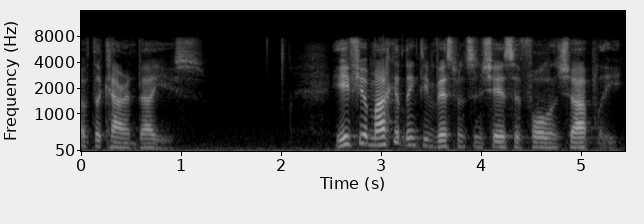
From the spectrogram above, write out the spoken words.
of the current values. If your market linked investments and shares have fallen sharply,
